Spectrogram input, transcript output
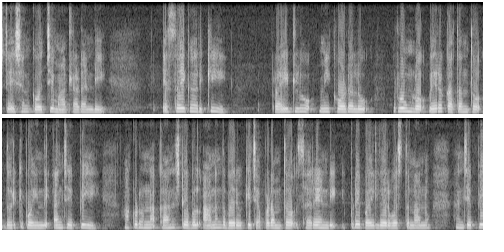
స్టేషన్కి వచ్చి మాట్లాడండి. ఎస్ఐ గారికి రైడ్లో మీ కోడలు రూమ్లో వేరొక అతనితో దొరికిపోయింది అని చెప్పి అక్కడున్న కానిస్టేబుల్ ఆనంద భైరవికి చెప్పడంతో సరే అండి ఇప్పుడే బయలుదేరి వస్తున్నాను అని చెప్పి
